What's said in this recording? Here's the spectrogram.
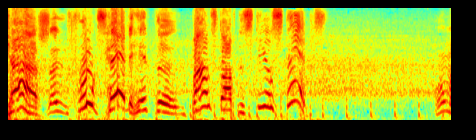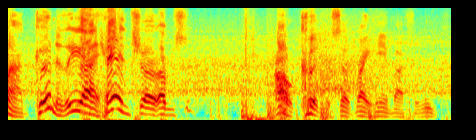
gosh. uh, Farouk's head hit the bounced off the steel steps. Oh my goodness. He got a head shot. Oh goodness. Up right hand by Farouk.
